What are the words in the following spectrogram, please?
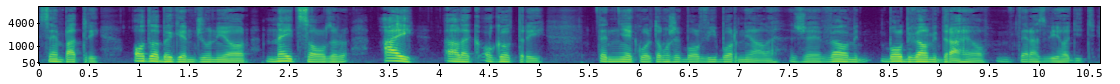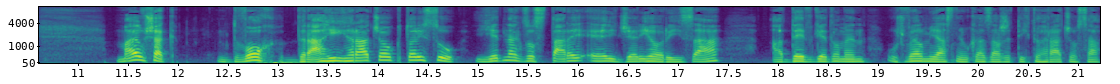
Sem patrí Odell Beckham Jr., Nate Solder, aj Alec Ogletree ten nie kvôli tomu, že bol výborný, ale že veľmi, bol by veľmi drahé ho teraz vyhodiť. Majú však dvoch drahých hráčov, ktorí sú jednak zo starej éry Jerryho Reesa a Dave Gettleman už veľmi jasne ukázal, že týchto hráčov sa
